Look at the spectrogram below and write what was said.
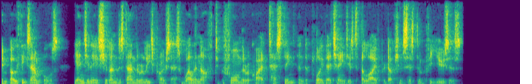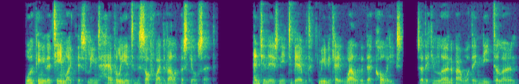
In both examples, the engineers should understand the release process well enough to perform the required testing and deploy their changes to the live production system for users. Working in a team like this leans heavily into the software developer skill set. Engineers need to be able to communicate well with their colleagues so they can learn about what they need to learn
